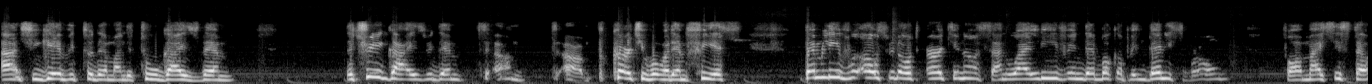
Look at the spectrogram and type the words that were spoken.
And she gave it to them and the two guys, them, the three guys with them um, um, kerchief over them face them leave house without hurting us, and while leaving, they buck up in Dennis Brown. For my sister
